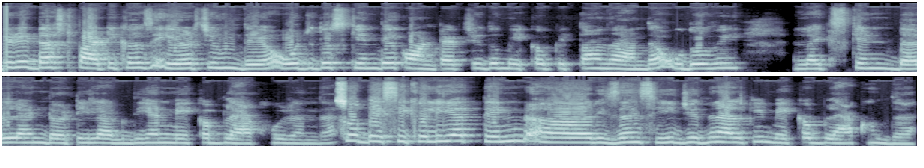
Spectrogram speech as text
ਜਿਹੜੇ ਡਸਟ ਪਾਰਟੀਕਲਸ 에ਅਰ 'ਚ ਹੁੰਦੇ ਆ, ਉਹ ਜਦੋਂ ਸਕਿਨ ਦੇ ਕੰਟੈਕਟ ਜਦੋਂ ਮੇਕਅਪ ਕੀਤਾ ਹੁੰਦਾ ਆਂਦਾ ਉਦੋਂ ਵੀ like skin dull and dirty ਲੱਗਦੀ ਐਂਡ ਮੇਕਅਪ ਬਲੈਕ ਹੋ ਜਾਂਦਾ ਸੋ ਬੇਸਿਕਲੀ ਇਹ ਤਿੰਨ ਰੀਜ਼ਨ ਸੀ ਜਿਹਦੇ ਨਾਲ ਕਿ ਮੇਕਅਪ ਬਲੈਕ ਹੁੰਦਾ ਹੈ।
